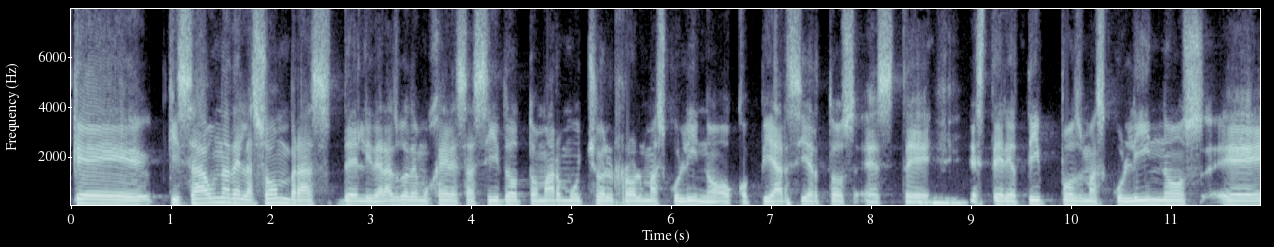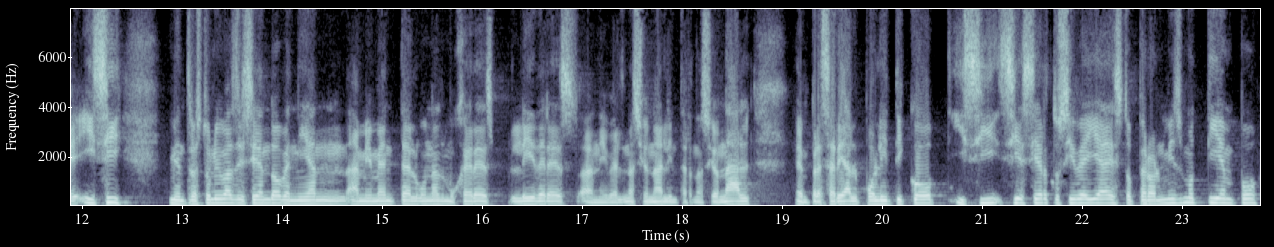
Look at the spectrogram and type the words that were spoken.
que quizá una de las sombras del liderazgo de mujeres ha sido tomar mucho el rol masculino o copiar ciertos este, estereotipos masculinos. Eh, y sí, mientras tú lo ibas diciendo, venían a mi mente algunas mujeres líderes a nivel nacional, internacional, empresarial, político. Y sí, sí es cierto, sí veía esto, pero al mismo tiempo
